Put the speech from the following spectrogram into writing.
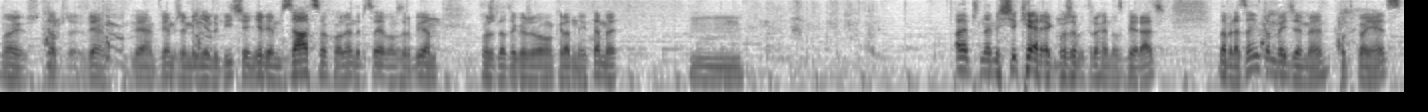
No już, dobrze, wiem, wiem, wiem, że mnie nie lubicie, nie wiem za co, Holender, co ja wam zrobiłem, może dlatego, że wam kradnę itemy. Hmm. Ale przynajmniej siekierek możemy trochę nazbierać. Dobra, zanim tam wejdziemy, pod koniec,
